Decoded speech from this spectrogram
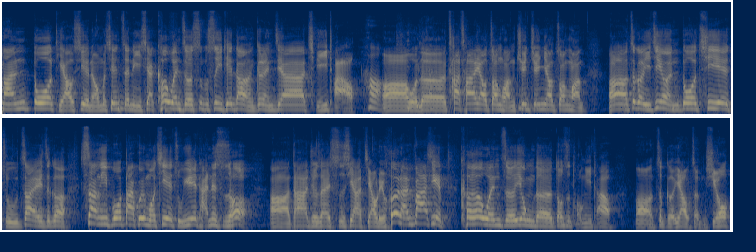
蛮多条线的。我们先整理一下，柯文哲是不是一天到晚跟人家乞讨？好啊，我的叉叉要装潢，圈圈要装潢啊，这个已经有很多企业主在这个上一波大规模企业主约谈的时候啊，大家就在私下交流，赫然发现柯文哲用的都是同一套。啊，这个要整修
